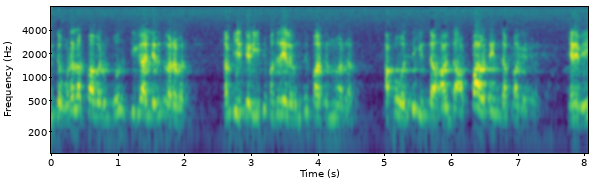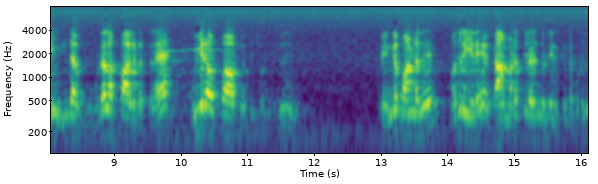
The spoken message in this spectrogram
இந்த உடல் அப்பா வரும்போது சீகாழில இருந்து வரவர். தம்பியை தேடிட்டு மதுரையில வந்து பார்க்கணும்னு வர்றார். அப்போ வந்து இந்த அந்த அப்பா கிட்ட இந்த அப்பா கேட்கிறார் எனவே இந்த உடல் அப்பா கிட்டத்துல உயிரப்பாவை பத்தி சொன்னது அப்ப எங்க பாடினது? மதுரையிலே தாம் மடத்தில் எழுந்துள்ள இருக்கின்ற பொழுது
